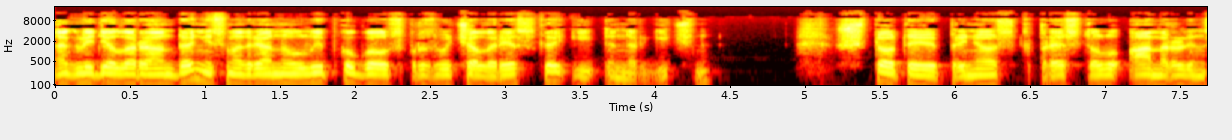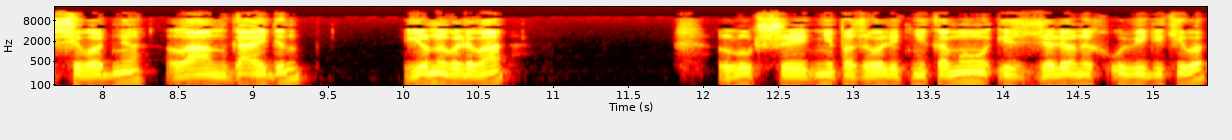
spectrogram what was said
оглядела Ранда, несмотря на улыбку, голос прозвучал резко и энергично. — Что ты принес к престолу Амерлин сегодня, Лан Гайден? Юного льва? Лучше не позволить никому из зеленых увидеть его,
